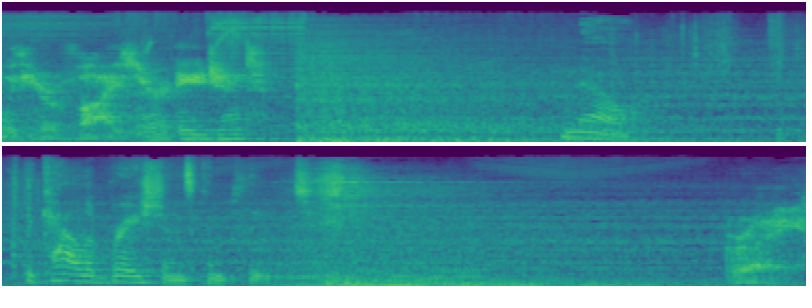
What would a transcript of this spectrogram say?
with your visor, Agent? No. The calibration's complete. Right.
